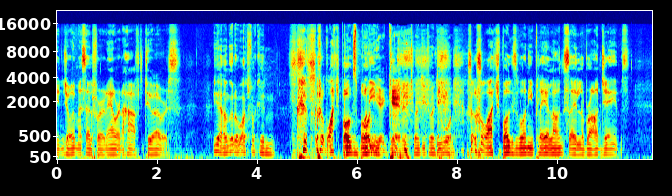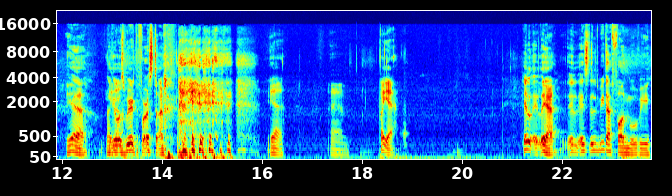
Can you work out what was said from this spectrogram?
enjoy myself for an hour and a half to two hours. Yeah, I'm gonna watch fucking I'm gonna watch Bugs Bugs Bunny Bunny again in 2021. I'm gonna watch Bugs Bunny play alongside LeBron James. Yeah, like You it was weird the first time. yeah. Um, but yeah, It'll, it'll yeah, it'll, it'll be that fun movie.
